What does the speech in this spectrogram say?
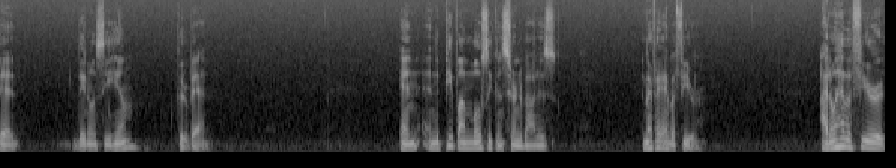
That they don't see him, good or bad. And, and the people I'm mostly concerned about is, matter of fact, I have a fear. I don't have a fear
